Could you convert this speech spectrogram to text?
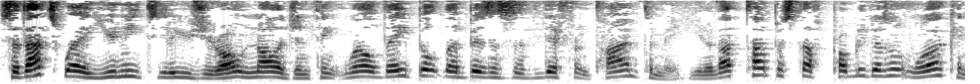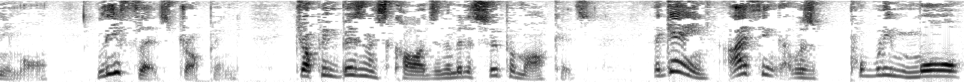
So that's where you need to use your own knowledge and think, well, they built their business at a different time to me. You know, that type of stuff probably doesn't work anymore. Leaflets dropping, dropping business cards in the middle of supermarkets. Again, I think that was probably more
